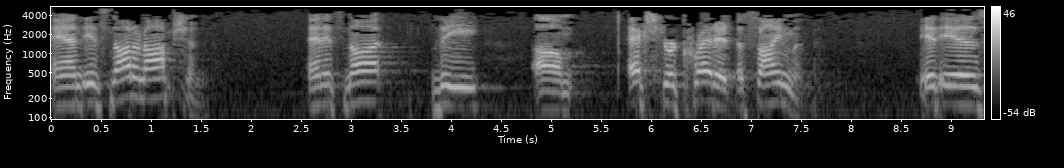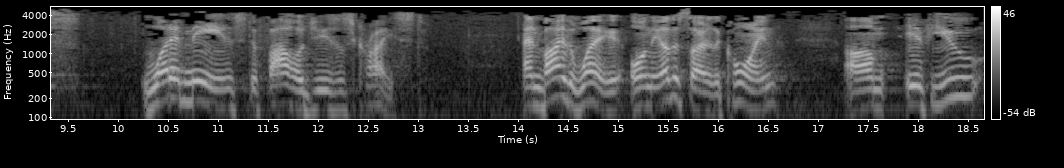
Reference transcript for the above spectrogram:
And it's not an option. And it's not the um, extra credit assignment. It is what it means to follow Jesus Christ. And by the way, on the other side of the coin, um, if you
